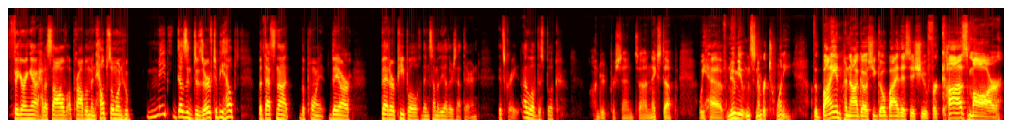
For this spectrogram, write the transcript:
figuring out how to solve a problem and help someone who maybe doesn't deserve to be helped, but that's not the point. They are better people than some of the others out there. And it's great. I love this book. 100%. Uh, next up, we have New Mutants number 20. The buy-in Penagos, you go buy this issue for Cosmar.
